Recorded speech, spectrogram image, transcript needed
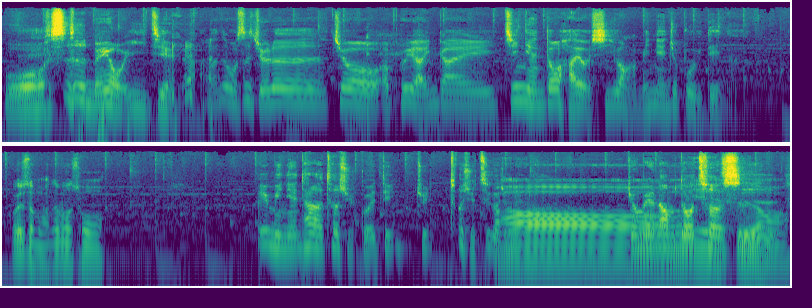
我是没有意见的，反正我是觉得就 Aprilia 应该今年都还有希望，明年就不一定了。为什么这么说？因为明年它的特许规定，就特许资格就没有，哦，就没有那么多测试哦，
